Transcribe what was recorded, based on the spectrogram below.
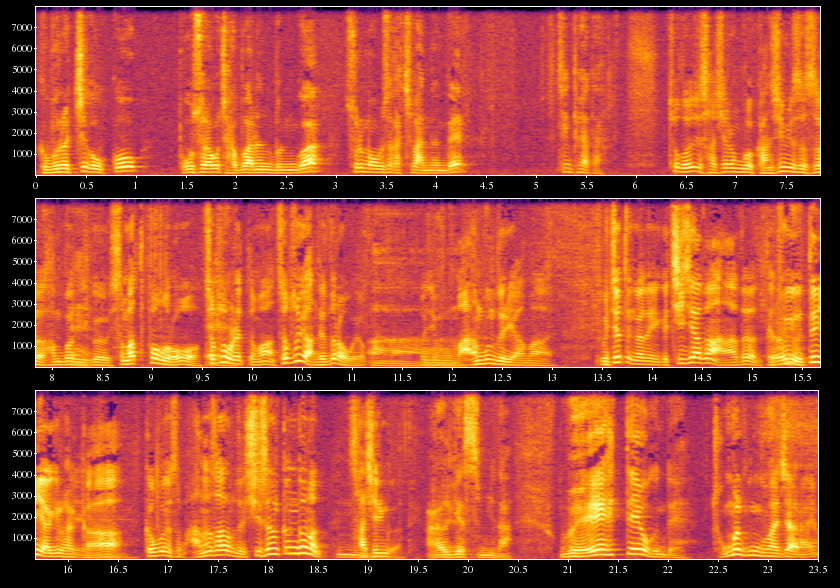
그분을 찍었고 보수라고 자부하는 분과 술을 먹으면서 같이 봤는데 창피하다. 저도 어제 사실은 뭐 관심 이 있어서 한번 네. 그 스마트폰으로 접속을 했더만 접속이 안 되더라고요. 아. 어제 뭐 많은 분들이 아마 어쨌든 간에 이거 지지하든 안 하든 대통령이. 어떤 이야기를 할까 그 부분에서 많은 사람들이 시선을 끈 거는 사실인 것 같아요. 알겠습니다. 왜 했대요, 근데? 정말 궁금하지 않아요?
